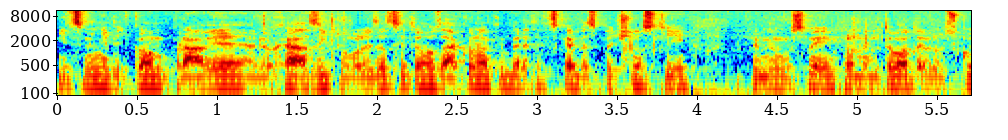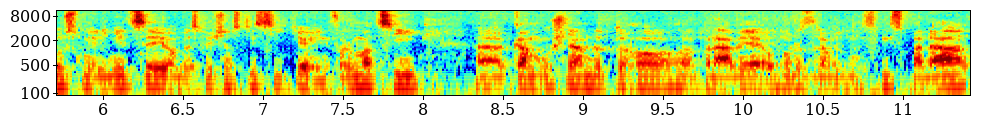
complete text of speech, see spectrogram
Nicméně teď právě dochází k novelizaci toho zákona o kybernetické bezpečnosti, že my musíme implementovat evropskou směrnici o bezpečnosti sítě a informací, eh, kam už nám do toho právě obor zdravotnictví spadá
